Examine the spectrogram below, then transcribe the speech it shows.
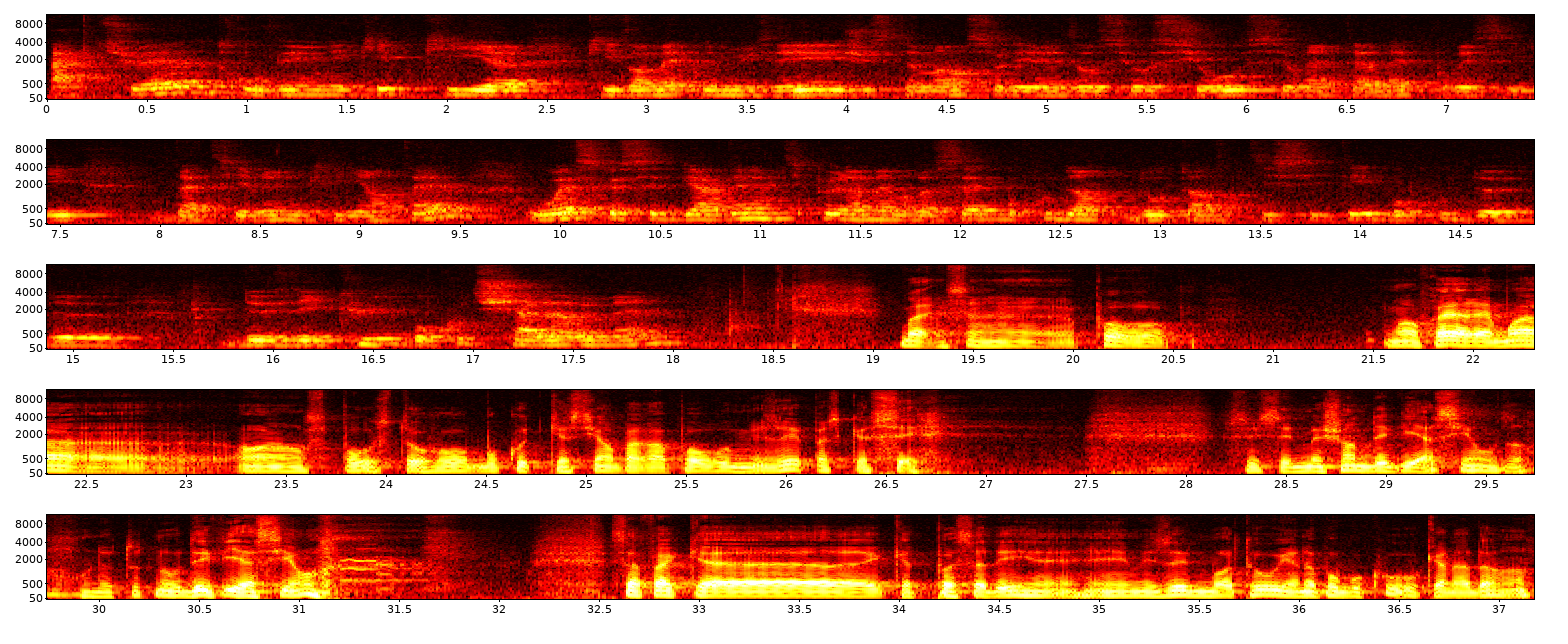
actuelle, trouver une équipe qui, euh, qui va mettre le musée justement sur les réseaux sociaux, sur Internet pour essayer d'attirer une clientèle? Ou est-ce que c'est de garder un petit peu la même recette, beaucoup d'authenticité, beaucoup de, de, vécu, beaucoup de chaleur humaine? Oui, pour mon frère et moi, euh, on se pose toujours beaucoup de questions par rapport au musée parce que c'est c'est une méchante déviation. On a toutes nos déviations. ça fait que, que de posséder un, musée de moto, il n'y en a pas beaucoup au Canada. Hein.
